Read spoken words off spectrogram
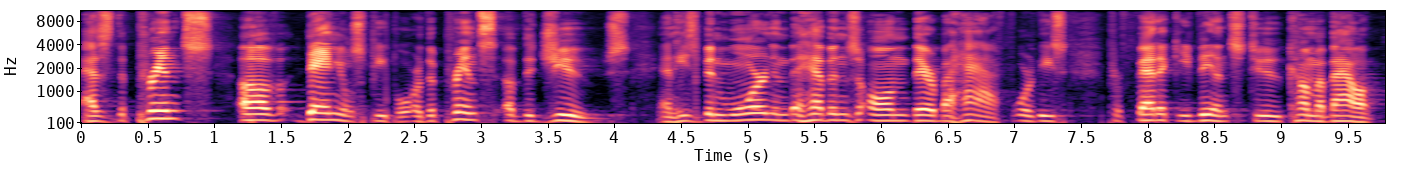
as the prince of Daniel's people or the prince of the Jews. And he's been warned in the heavens on their behalf for these prophetic events to come about.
